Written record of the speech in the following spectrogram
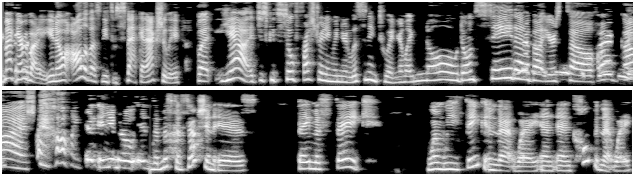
smack everybody. You know, all of us need some smacking actually. But yeah, it just gets so frustrating when you're listening to it and you're like, no, don't say that about yourself. Oh gosh. oh my and, and, you know, the misconception is they mistake when we think in that way and, and cope in that way,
